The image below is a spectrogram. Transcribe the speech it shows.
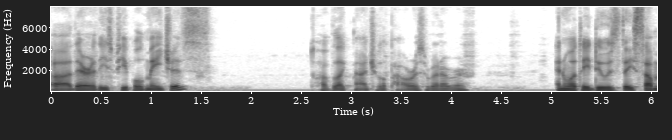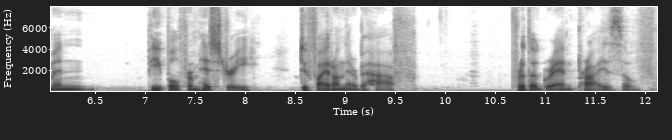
uh, there are these people, mages, who have like magical powers or whatever. And what they do is they summon people from history to fight on their behalf for the grand prize of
